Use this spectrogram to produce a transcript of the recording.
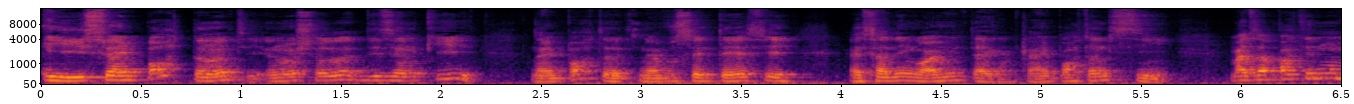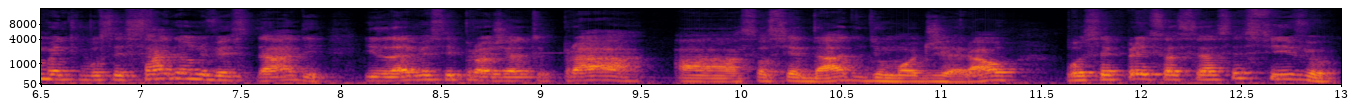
E isso é importante. Eu não estou dizendo que não é importante, né? Você ter esse, essa linguagem técnica. É importante sim. Mas a partir do momento que você sai da universidade e leva esse projeto para a sociedade de um modo geral, você precisa ser acessível.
